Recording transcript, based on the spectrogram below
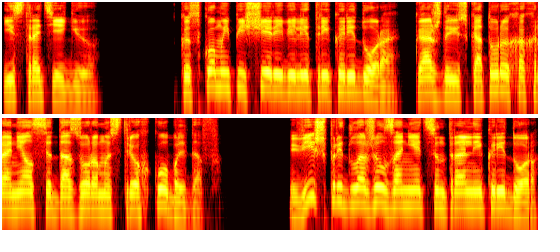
и стратегию. К искомой пещере вели три коридора, каждый из которых охранялся дозором из трех кобальдов. Виш предложил занять центральный коридор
